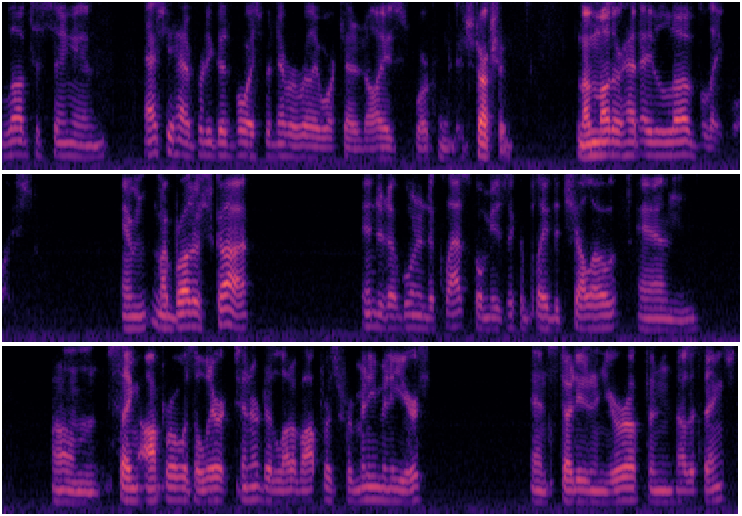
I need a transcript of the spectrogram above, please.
loved to sing and actually had a pretty good voice, but never really worked at it all. He's worked in construction. My mother had a lovely voice, and my brother Scott ended up going into classical music and played the cello and um, sang opera, was a lyric tenor, did a lot of operas for many, many years, and studied in Europe and other things.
